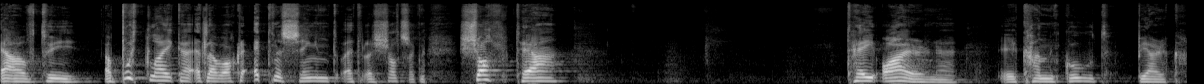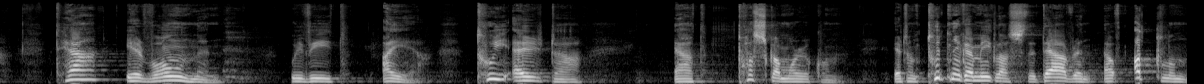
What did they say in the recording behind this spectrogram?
av til av buttleika, eller av okra egne synd, etter sjálfsøkne, sjálf til tei årene kan god bjerga. Te er vånen vi vid eia. Tui er da at påskamorgon er den tutningar miglaste dævren av atlun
